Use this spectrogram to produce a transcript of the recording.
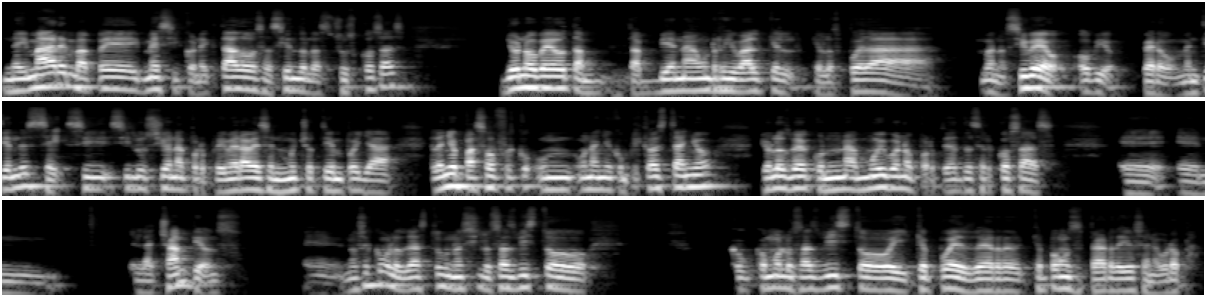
Neymar, Mbappé y Messi conectados, haciendo las, sus cosas yo no veo tan, bien a un rival que, que, los pueda, bueno, sí veo, obvio, pero ¿me entiendes? Sí, sí, sí, ilusiona por primera vez en mucho tiempo ya. El año pasado fue un, año complicado, este año yo los veo con una muy buena oportunidad de hacer cosas eh, en, en, la Champions. Eh, no sé cómo los veas tú, no sé si los has visto, cómo, los has visto y qué puedes ver, qué podemos esperar de ellos en Europa.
